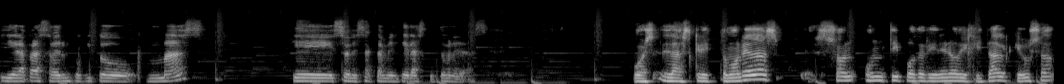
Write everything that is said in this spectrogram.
y era para saber un poquito más qué son exactamente las criptomonedas. Pues las criptomonedas son un tipo de dinero digital que usa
